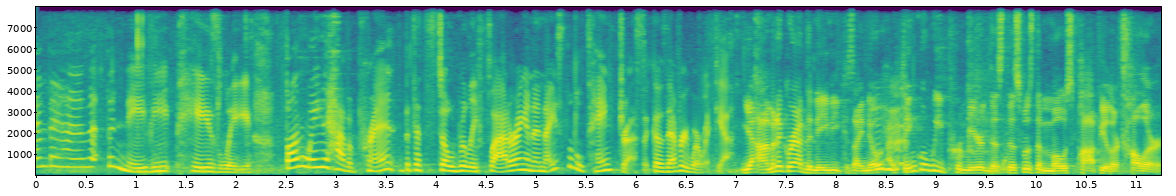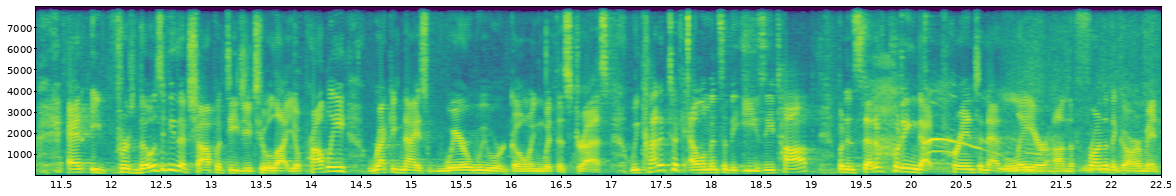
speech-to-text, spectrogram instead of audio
And then the navy paisley. Fun way to have a print, but that's still really flattering and a nice little tank dress that goes everywhere with you. Yeah, I'm gonna grab the navy because I know, mm -hmm. I mm-hmm. think when we premiered this, this was the most popular color. And for those of you that shop with DG2 a lot, you'll probably recognize where we were going with this dress. We kind of took elements of the easy top, but instead of putting that print and that layer on the front of the garment,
